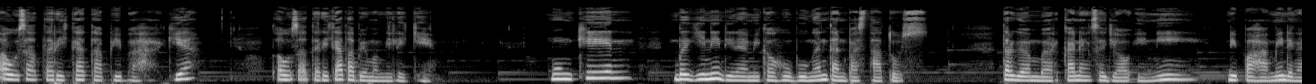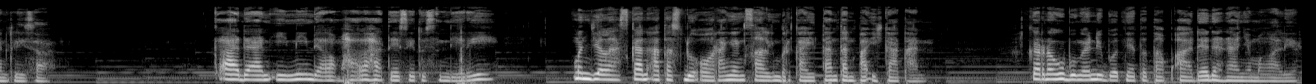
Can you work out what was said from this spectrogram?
Tak usah terikat tapi bahagia, tak usah terikat tapi memiliki. Mungkin begini dinamika hubungan tanpa status. Tergambarkan yang sejauh ini dipahami dengan gelisah. Keadaan ini dalam hal HTS itu sendiri menjelaskan atas dua orang yang saling berkaitan tanpa ikatan. Karena hubungan dibuatnya tetap ada dan hanya mengalir.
